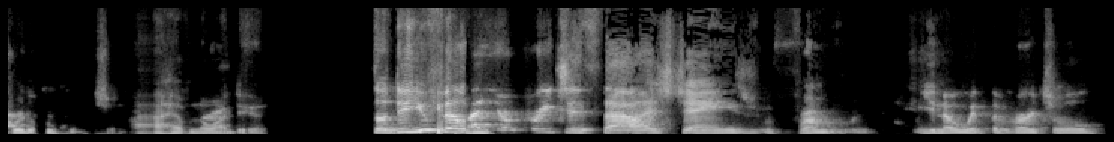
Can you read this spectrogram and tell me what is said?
critical question. I have no idea. So do you feel um like your preaching style has changed from you know with the virtual?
